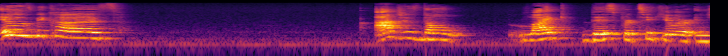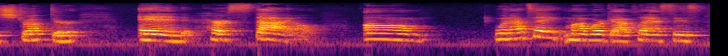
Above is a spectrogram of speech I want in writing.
it was because I just don't like this particular instructor and her style. Um, when I take my workout classes,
